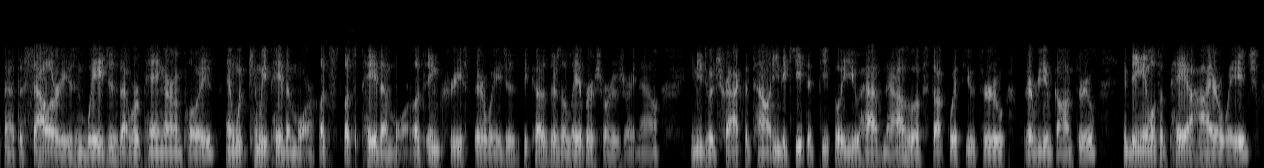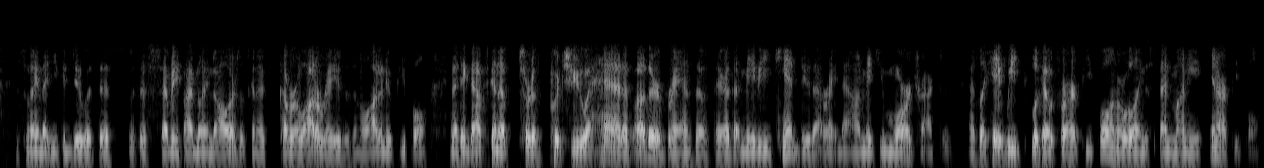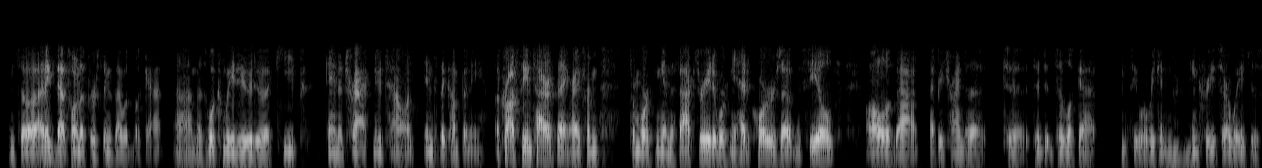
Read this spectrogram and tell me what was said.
at the salaries and wages that we're paying our employees and we, can we pay them more? Let's let's pay them more. Let's increase their wages. Because there's a labor shortage right now you need to attract the talent. You need to keep the people you have now who have stuck with you through whatever you've gone through. And being able to pay a higher wage is something that you could do with this with this 75 million dollars. That's going to cover a lot of raises and a lot of new people. And i think that's going to sort of put you ahead of other brands out there that maybe can't do that right now and make you more attractive as like hey we look out for our people and we're willing to spend money in our people and so i think that's one of the first things i would look at um, is what can we do to keep and attract new talent into the company across the entire thing right from from working in the factory to working at headquarters out in the field all of that i'd be trying to to to, to look at and see where we can mm-hmm. increase our wages.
